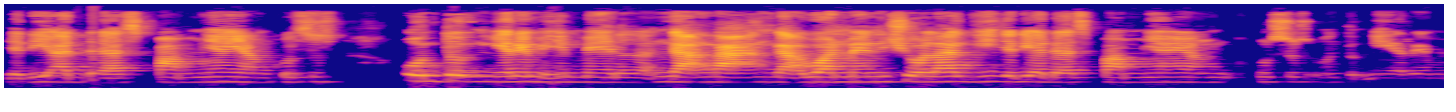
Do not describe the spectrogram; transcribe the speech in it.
Jadi ada spamnya yang khusus untuk ngirim email. Nggak nggak nggak one man show lagi. Jadi ada spamnya yang khusus untuk ngirim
